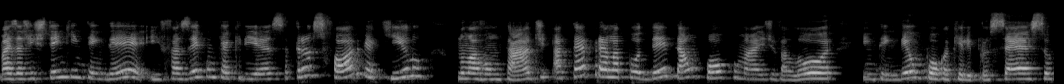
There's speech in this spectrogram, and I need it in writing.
mas a gente tem que entender e fazer com que a criança transforme aquilo numa vontade, até para ela poder dar um pouco mais de valor, entender um pouco aquele processo,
